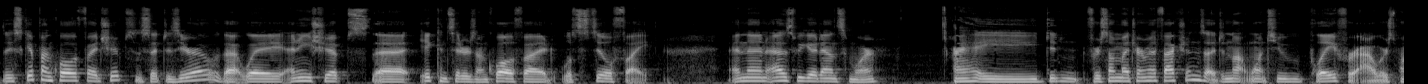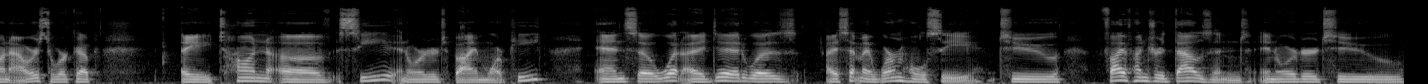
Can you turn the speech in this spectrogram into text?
the skip unqualified ships is set to zero. That way, any ships that it considers unqualified will still fight. And then as we go down some more, I didn't, for some of my tournament factions, I did not want to play for hours upon hours to work up a ton of C in order to buy more P. And so what I did was I set my wormhole C to 500,000 in order to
